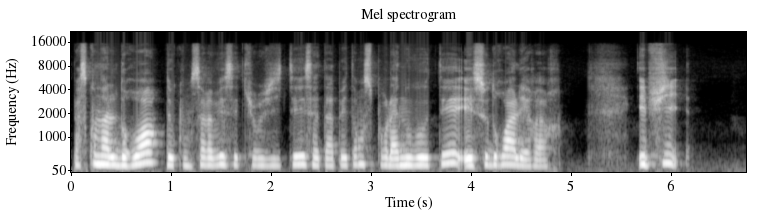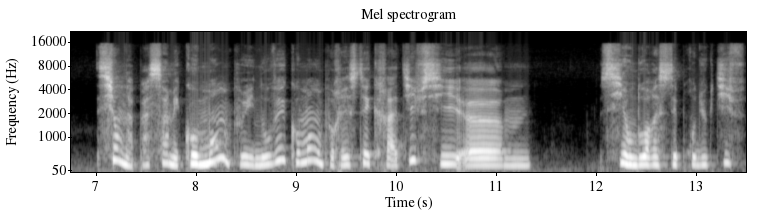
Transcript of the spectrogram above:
parce qu'on a le droit de conserver cette curiosité, cette appétence pour la nouveauté et ce droit à l'erreur. Et puis, si on n'a pas ça, mais comment on peut innover? Comment on peut rester créatif si, euh, si on doit rester productif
